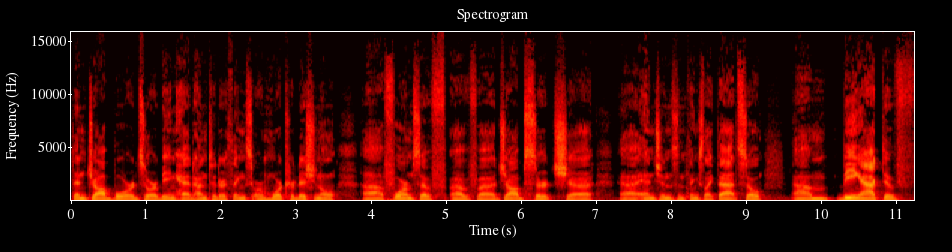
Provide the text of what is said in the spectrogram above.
than job boards or being headhunted or things or more traditional uh, forms of of uh, job search uh, uh, engines and things like that. So um, being active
